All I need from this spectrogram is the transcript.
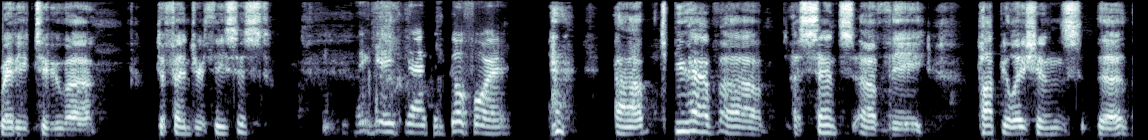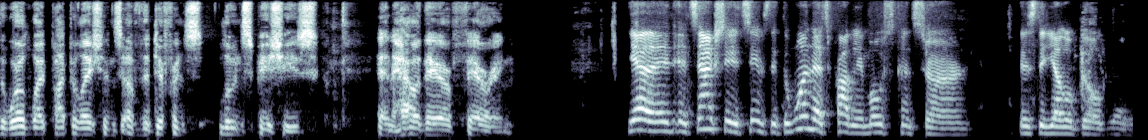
ready to uh, defend your thesis. Exactly, go for it. Uh, Do you have uh, a sense of the populations, the, the worldwide populations of the different loon species and how they are faring? Yeah, it, it's actually, it seems that the one that's probably most concerned is the yellow-billed loon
